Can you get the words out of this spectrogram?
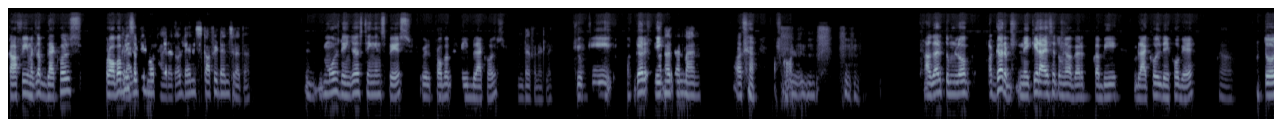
काफ़ी मतलब ब्लैक होल्स प्रोबेबली ग्रेविटी बहुत हाई रहता है और डेंस काफ़ी डेंस रहता है। Most dangerous thing in space will probably be black holes definitely क्योंकि अगर एक अदर देन मैन अच्छा ऑफ़ कोर्स अगर तुम लोग अगर नेकेड आई से तुम लोग अगर कभी ब्लैक होल देखोगे हाँ। तो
